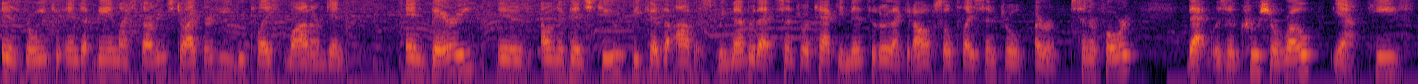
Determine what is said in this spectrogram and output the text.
is going to end up being my starting striker. He replaced Lonergan. And Barry is on the bench too because of Abbas. Remember that central attacking midfielder that could also play central or center forward? That was a crucial role. Yeah, he's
